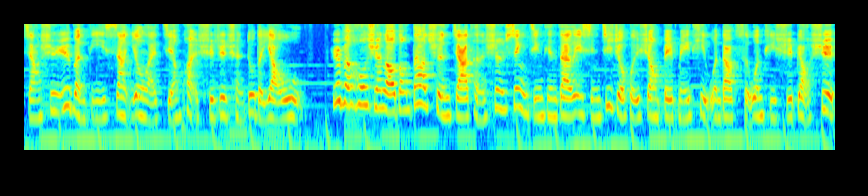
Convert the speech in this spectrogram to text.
将是日本第一项用来减缓失智程度的药物。日本候选劳动大臣加藤胜信今天在例行记者会上被媒体问到此问题时表示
